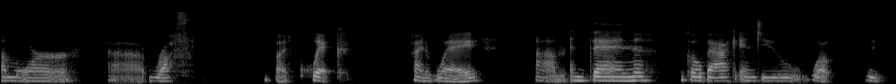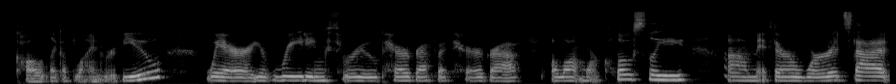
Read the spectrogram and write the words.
a more uh, rough but quick kind of way. Um, and then go back and do what we call like a blind review, where you're reading through paragraph by paragraph a lot more closely. Um, if there are words that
